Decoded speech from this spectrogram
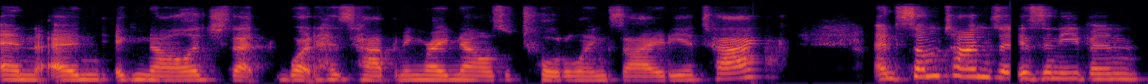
and and acknowledge that what is happening right now is a total anxiety attack. And sometimes it isn't even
